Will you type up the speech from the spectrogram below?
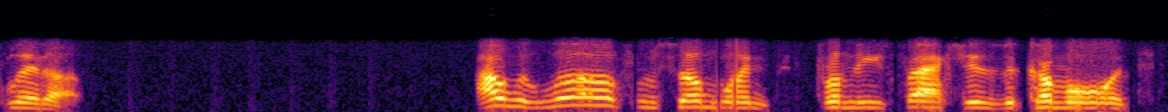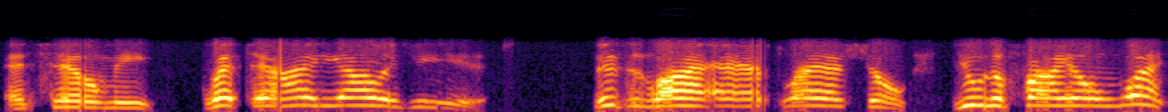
split up. I would love for someone from these factions to come on and tell me what their ideology is. This is why I asked last show, unify on what?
